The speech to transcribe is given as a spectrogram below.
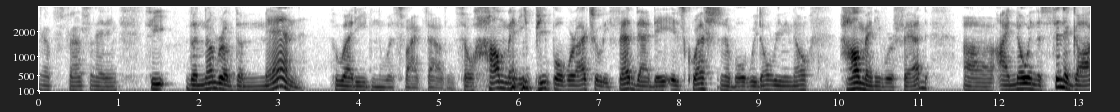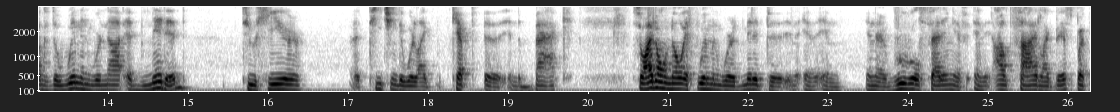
That's fascinating. See, the number of the men who had eaten was 5,000. So, how many people were actually fed that day is questionable. We don't really know how many were fed. Uh, I know in the synagogues, the women were not admitted to hear uh, teaching. They were like kept uh, in the back. So I don't know if women were admitted to in, in, in a rural setting, if in, outside like this, but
